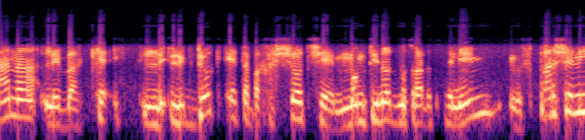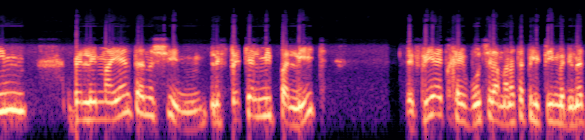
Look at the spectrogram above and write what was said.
אנא לבק... לבדוק את הבקשות שממתינות במשרד הפנים מספר שנים ולמיין את האנשים, להסתכל מי פליט לפי ההתחייבות של אמנת הפליטים מדינת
